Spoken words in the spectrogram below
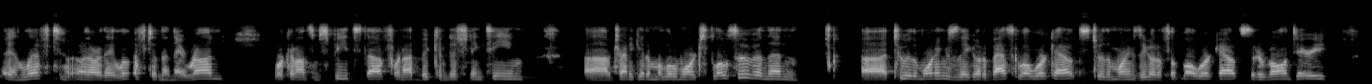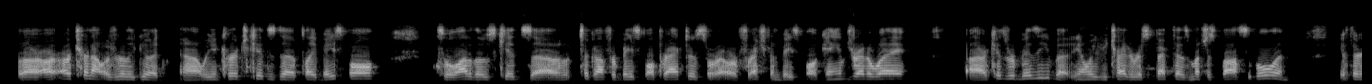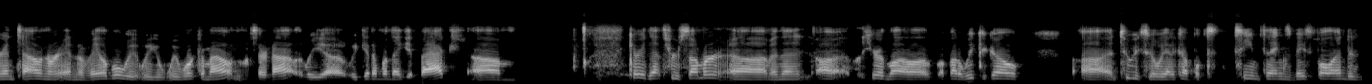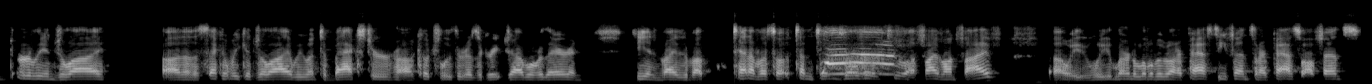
and lift, or they lift and then they run, working on some speed stuff. We're not a big conditioning team. Uh, trying to get them a little more explosive, and then uh, two of the mornings they go to basketball workouts. Two of the mornings they go to football workouts that are voluntary our, our, our turnout was really good. Uh, we encouraged kids to play baseball, so a lot of those kids uh, took off for baseball practice or, or freshman baseball games right away. Uh, our kids were busy, but you know we, we try to respect as much as possible. And if they're in town or, and available, we, we, we work them out. And if they're not, we uh, we get them when they get back. Um, carried that through summer, um, and then uh, here about a week ago, uh, and two weeks ago, we had a couple t- team things. Baseball ended early in July. Uh, then the second week of July, we went to Baxter. Uh, Coach Luther does a great job over there, and he invited about ten of us, uh, ten teams over to a five on five. Uh, we we learned a little bit about our pass defense and our pass offense.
